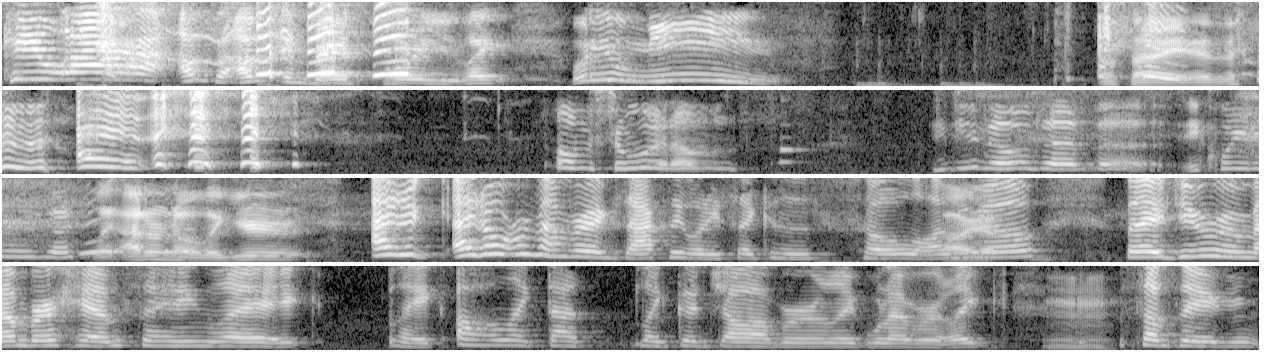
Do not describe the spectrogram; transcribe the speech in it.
Kayla. I'm sorry. I'm embarrassed for you. Like, what do you mean? I'm sorry. and oh, Mr. Wood. Um, did you know that the equator is actually like I don't know. Like you're. I, I don't remember exactly what he said because it's so long Oh, yeah. ago, but I do remember him saying like like oh like that like good job or like whatever like Mhm. something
